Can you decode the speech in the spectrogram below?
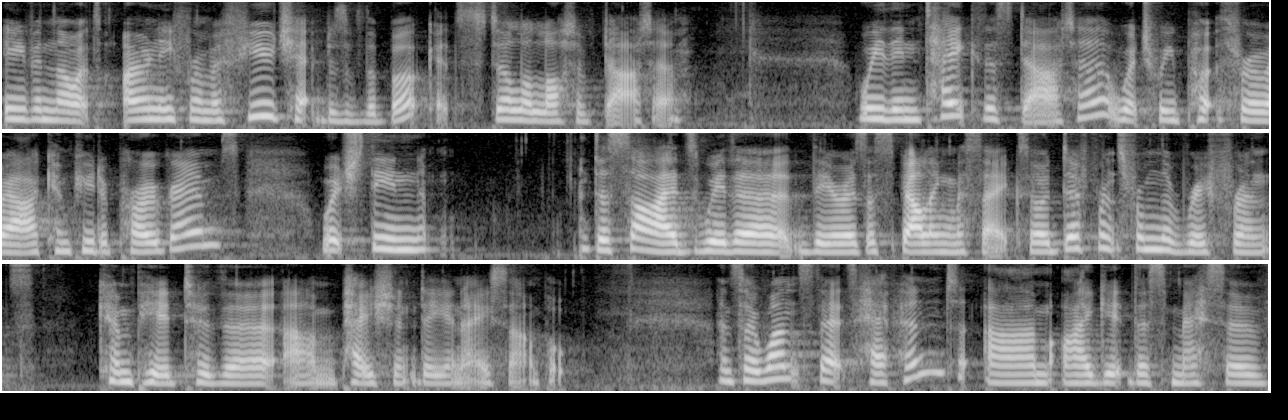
even though it's only from a few chapters of the book, it's still a lot of data. We then take this data, which we put through our computer programs, which then decides whether there is a spelling mistake, so a difference from the reference compared to the um, patient DNA sample. And so once that's happened, um, I get this massive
